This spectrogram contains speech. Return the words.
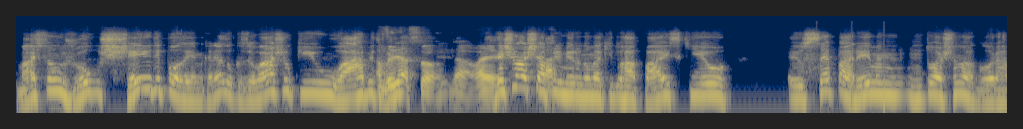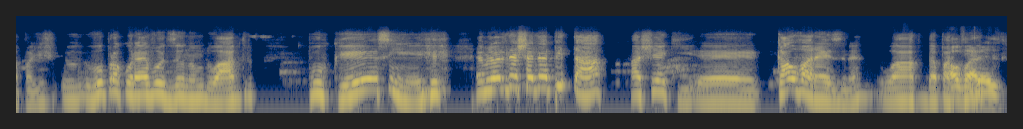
mas foi um jogo cheio de polêmica, né, Lucas? Eu acho que o árbitro. Ah, veja só, não, é. Deixa eu achar ah. primeiro o nome aqui do rapaz, que eu, eu separei, mas não estou achando agora, rapaz. Eu vou procurar e vou dizer o nome do árbitro, porque, assim, é melhor ele deixar de apitar. Achei aqui, é Calvarese, né? O árbitro da partida. Calvarese.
